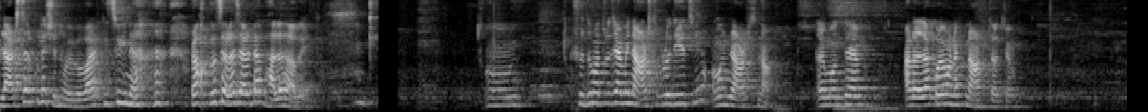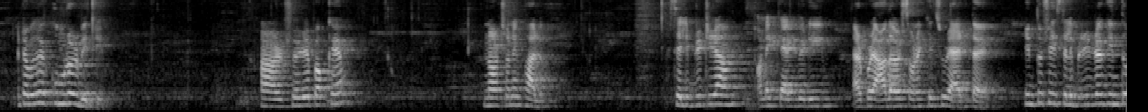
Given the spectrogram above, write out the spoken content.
ব্লাড সার্কুলেশন হবে বাবা, আর কিছুই না। রক্ত চলাচলটা ভালো হবে। শুধুমাত্র যে আমি নার্সগুলো দিয়েছি, আমার নার্স না। এর মধ্যে আলাদা করে অনেক নার্স আছে। এটা বোধহয় কুমড়োর বিচি। আর শরীরের পক্ষে নার্স অনেক ভালো। সেলিব্রিটিরা অনেক ক্যাডবেরি তারপরে আদার্স অনেক কিছুর অ্যাড দেয়। কিন্তু সেই সেলিব্রিটিরা কিন্তু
